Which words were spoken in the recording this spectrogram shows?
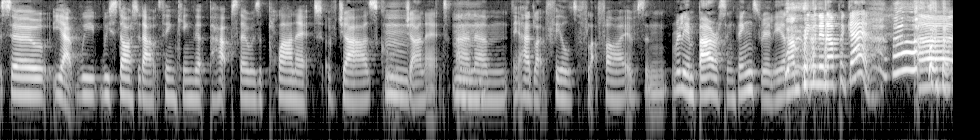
So yeah, we we started out thinking that perhaps there was a planet of jazz called Mm. Janet, and um, it had like fields of flat fives and really embarrassing things, really. And I'm bringing it up again. Uh,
